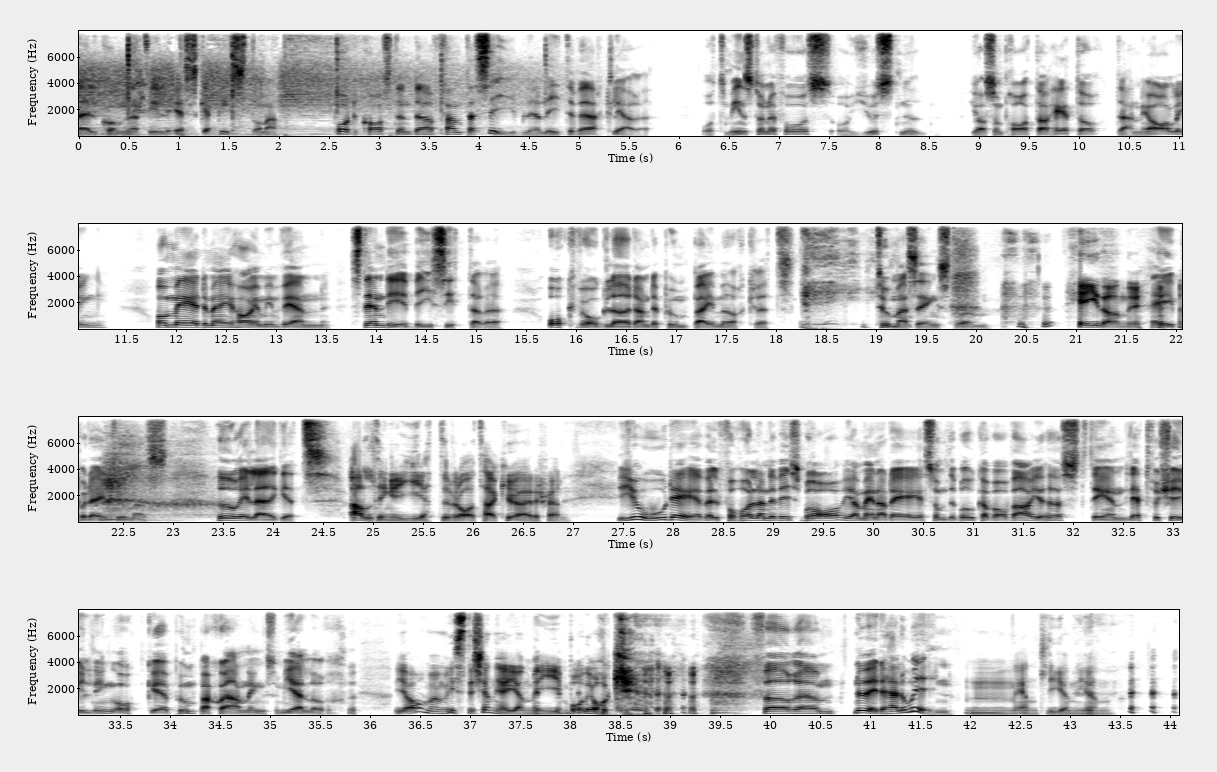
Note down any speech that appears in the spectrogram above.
Välkomna till Eskapisterna. Podcasten där fantasi blir lite verkligare. Åtminstone för oss och just nu. Jag som pratar heter Danny Arling. Och med mig har jag min vän, ständige bisittare och vår glödande pumpa i mörkret. Thomas Engström. Hej Danny. Hej på dig Thomas. Hur är läget? Allting är jättebra, tack. Hur är det själv? Jo, det är väl förhållandevis bra. Jag menar det är som det brukar vara varje höst. Det är en lätt förkylning och eh, pumpaskärning som gäller. Ja, men visst, det känner jag igen mig i, både och. För um, nu är det Halloween. Mm, äntligen igen.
